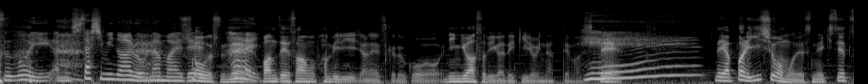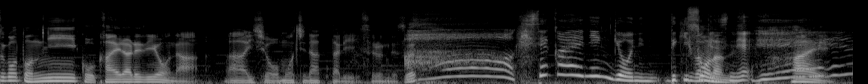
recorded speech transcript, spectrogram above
すごい、あの親しみのあるお名前で。そうですね、はい、万税さんファミリーじゃないですけどこう人形遊びができるようになってまして。でやっぱり衣装もですね季節ごとにこう変えられるようなあ衣装をお持ちだったりするんです。ああ、着せ替え人形にできるわけですね。へえ、はい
